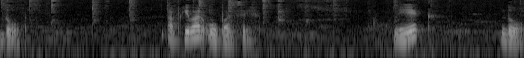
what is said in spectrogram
दो। अब की बार ऊपर से। एक, दो।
